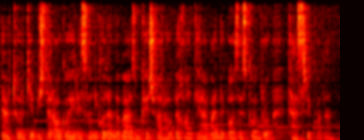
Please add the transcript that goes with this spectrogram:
در ترکیه بیشتر آگاهی رسانی کنند و به از اون کشورها بخوان که روند بازسکان رو تسریع کنند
